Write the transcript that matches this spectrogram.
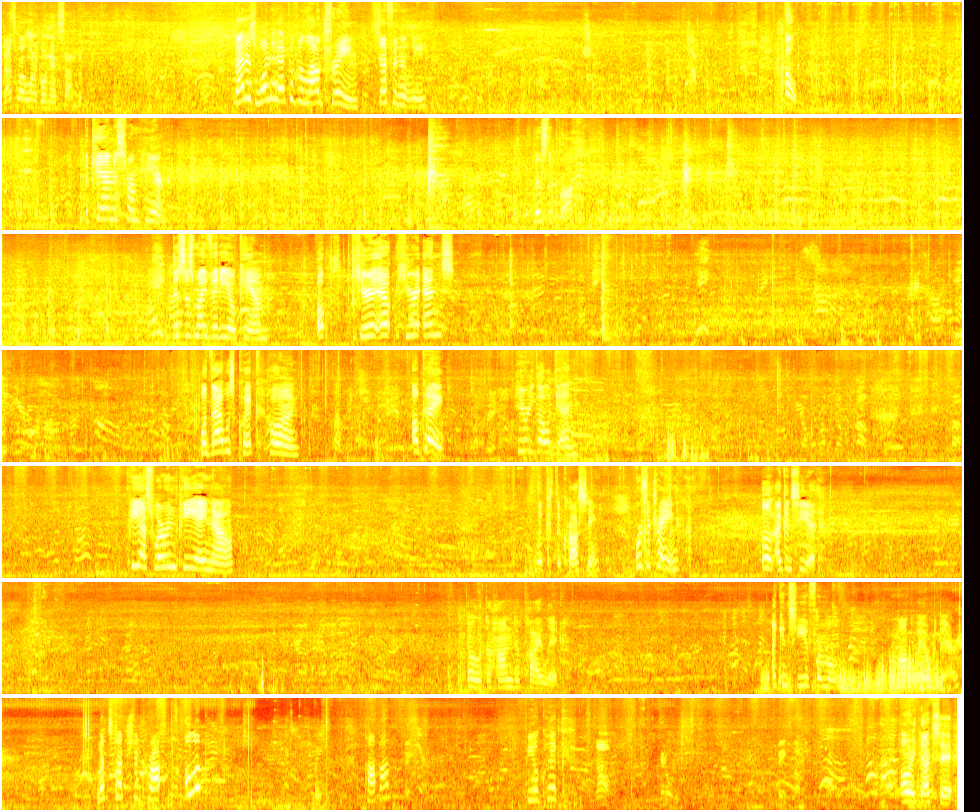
that's where I want to go next time. That is one heck of a loud train. Definitely. Oh. The cam is from here. There's the cross. This is my video cam. Oh, here it oh, here it ends. Well, that was quick. Hold on. Okay, here we go again. P.S. We're in PA now. Look at the crossing. Where's the train? Look, I can see it. Oh, look, a Honda Pilot. I can see you from, a, from all the way over there. Let's touch the cross. Oh, look! Wait, Papa? Feel quick. No. Get over here. Bing. All right, that's it.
